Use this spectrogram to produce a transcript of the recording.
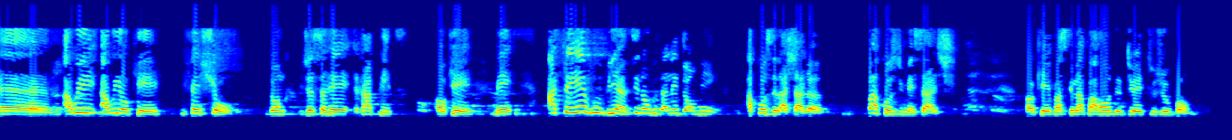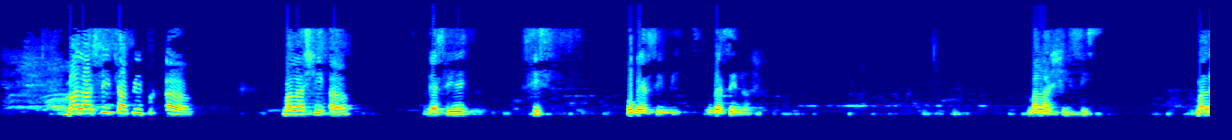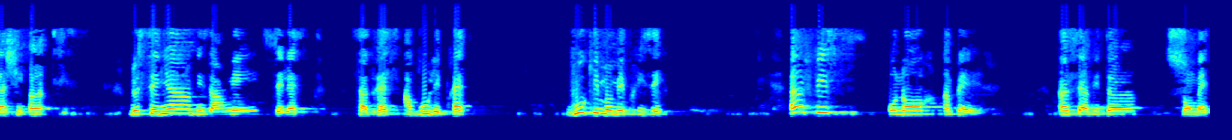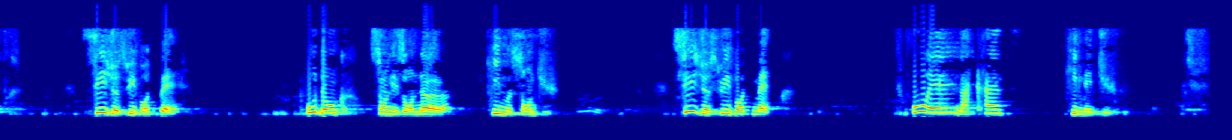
Euh, ah oui, ah oui, ok. Il fait chaud. Donc, je serai rapide. Ok. Mais asseyez-vous bien, sinon vous allez dormir à cause de la chaleur, pas à cause du message. Ok, parce que la parole de Dieu est toujours bonne. Malachie chapitre 1. Malachie 1, verset 6 au verset 8, au verset 9. Malachie 6. Malachie 1, 6. Le Seigneur des armées célestes s'adresse à vous les prêtres, vous qui me méprisez. Un fils honore un père, un serviteur son maître. Si je suis votre père, où donc sont les honneurs qui me sont dus? Si je suis votre maître, où est la crainte qui m'est due?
